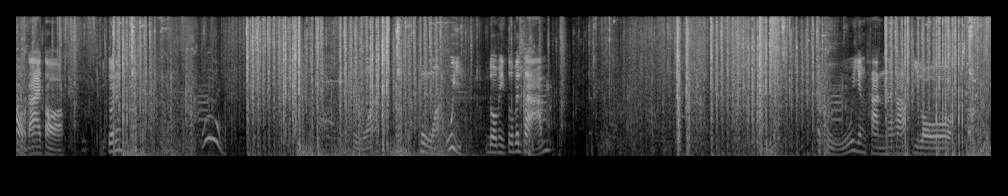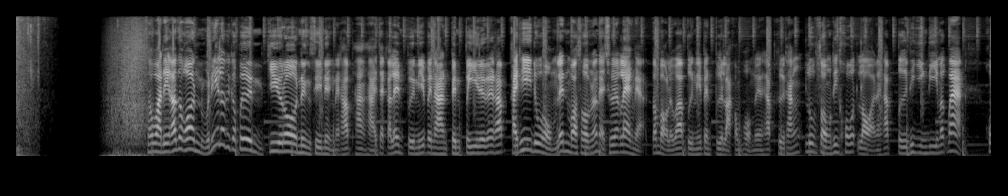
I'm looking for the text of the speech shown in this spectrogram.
าวได้ต่อ อีกตัวหนึงหัว หัว อุ้ย โดนอีกตัวเป็นสามโอ้โหยังทันนะครับ กิโล สวัสดีครับทุกคน วันนี้เรามีกระปืนกิโร141 นะครับ ห่างหายจากการเล่นปืนนี้ไปนานเป็นปีเลยนะครับ ใครที่ดูผมเล่นบอลโซมตั้งแต่ช่วงแรกๆเนี่ย ต้องบอกเลยว่าปืนนี้เป็นปืนหลักของผมเลยนะครับ คือทั้งรูปทรงที่โคตรหล่อนะครับ ปืนที่ยิงดีมากๆ โค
